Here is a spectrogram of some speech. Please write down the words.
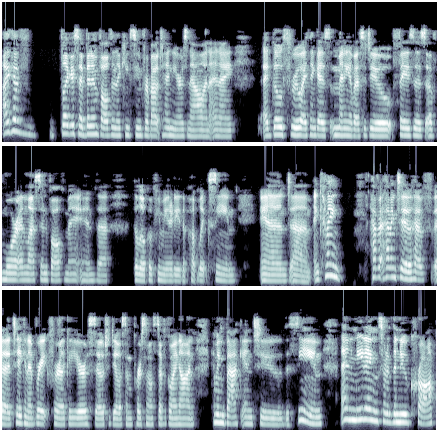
I have like I said, been involved in the kink scene for about ten years now and, and I I go through, I think as many of us do, phases of more and less involvement in the the local community, the public scene. And um and coming have, having to have uh, taken a break for like a year or so to deal with some personal stuff going on, coming back into the scene and meeting sort of the new crop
